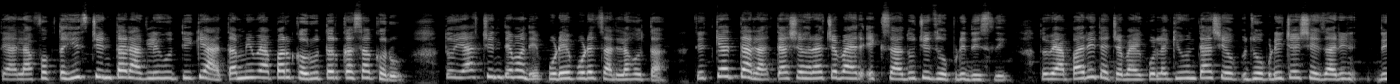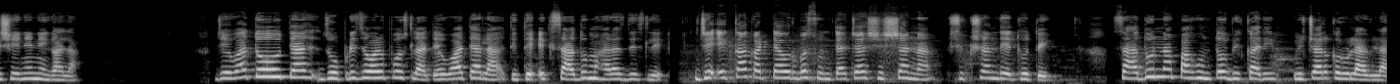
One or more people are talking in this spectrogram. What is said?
त्याला फक्त हीच चिंता लागली होती की आता मी व्यापार करू तर कसा करू? तो याच चिंतेमध्ये पुढे पुढे चालला होता. तितक्यात त्याला त्या शहराच्या बाहेर एक साधूची झोपडी दिसली. तो व्यापारी त्याच्या बायकोला घेऊन त्या शे झोपडीच्या शेजारी दिशेने निघाला. जेव्हा तो त्या झोपडीजवळ पोचला तेव्हा त्याला तिथे एक साधू महाराज दिसले जे एका कट्ट्यावर बसून त्याच्या शिष्यांना शिक्षण देत होते. साधूंना पाहून तो भिकारी विचार करू लागला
